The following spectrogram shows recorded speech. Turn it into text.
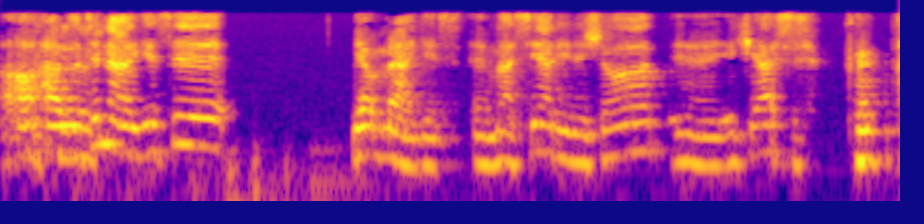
البته نرگس یا نرگس مسیح علی نشاد یکی از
